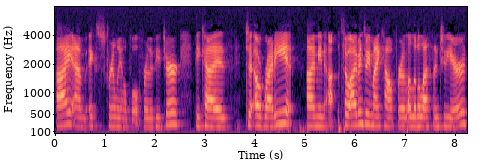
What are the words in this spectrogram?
I am extremely hopeful for the future because already, I mean, uh, so I've been doing my account for a little less than two years,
